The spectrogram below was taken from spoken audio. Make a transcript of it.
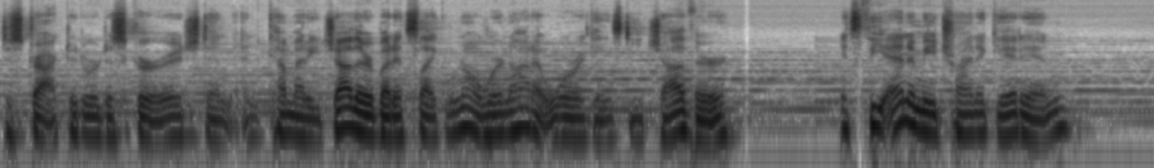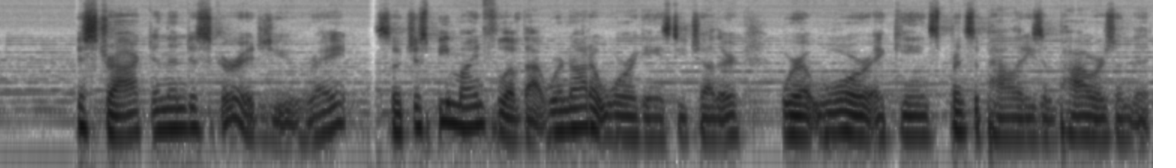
distracted or discouraged and, and come at each other, but it's like, no, we're not at war against each other. It's the enemy trying to get in, distract, and then discourage you, right? So just be mindful of that. We're not at war against each other. We're at war against principalities and powers and the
